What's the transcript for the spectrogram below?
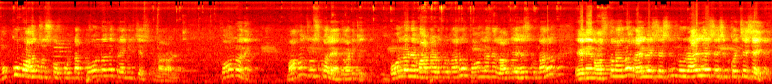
ముక్కు మొహం చూసుకోకుండా ఫోన్లోనే ప్రేమించేసుకున్నారు వాళ్ళు. ఫోన్లోనే. మొహం చూసుకోలేదు వాడికి. ఫోన్లోనే మాట్లాడుకున్నారు ఫోన్లోనే లవ్ చేసేసుకున్నారు. ఏ నేను వస్తున్నాను రైల్వే స్టేషన్ నువ్వు రైల్వే స్టేషన్కి వచ్చేసాయి.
